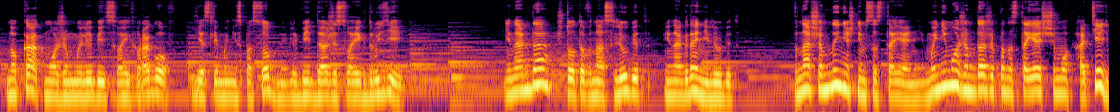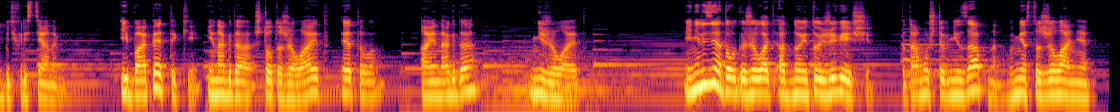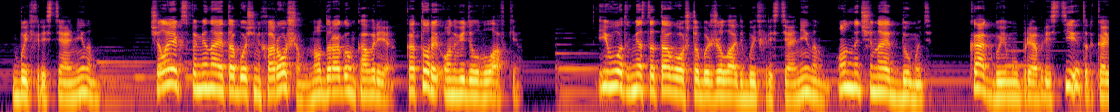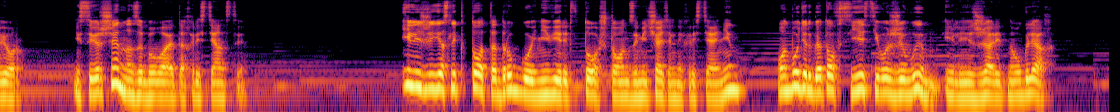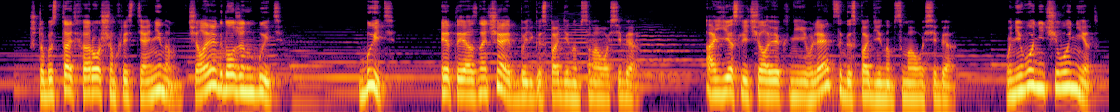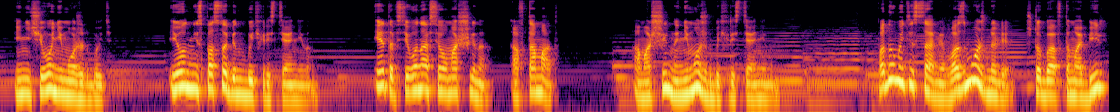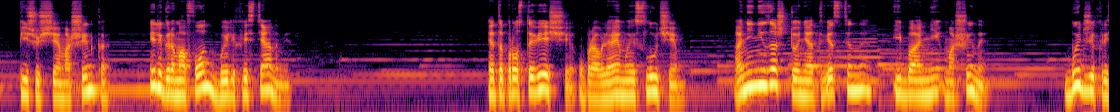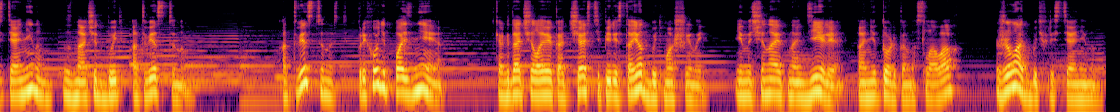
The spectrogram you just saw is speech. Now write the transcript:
Но как можем мы любить своих врагов, если мы не способны любить даже своих друзей? Иногда что-то в нас любит, иногда не любит. В нашем нынешнем состоянии мы не можем даже по-настоящему хотеть быть христианами. Ибо опять-таки иногда что-то желает этого, а иногда не желает. И нельзя долго желать одной и той же вещи, потому что внезапно, вместо желания быть христианином, человек вспоминает об очень хорошем, но дорогом ковре, который он видел в лавке. И вот вместо того, чтобы желать быть христианином, он начинает думать, как бы ему приобрести этот ковер, и совершенно забывает о христианстве – или же если кто-то другой не верит в то, что он замечательный христианин, он будет готов съесть его живым или изжарить на углях. Чтобы стать хорошим христианином, человек должен быть. Быть – это и означает быть господином самого себя. А если человек не является господином самого себя, у него ничего нет и ничего не может быть. И он не способен быть христианином. Это всего-навсего машина, автомат – а машина не может быть христианином. Подумайте сами, возможно ли, чтобы автомобиль, пишущая машинка или граммофон были христианами? Это просто вещи, управляемые случаем. Они ни за что не ответственны, ибо они машины. Быть же христианином значит быть ответственным. Ответственность приходит позднее, когда человек отчасти перестает быть машиной – и начинает на деле, а не только на словах, желать быть христианином.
